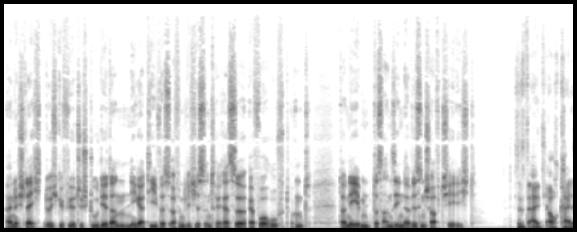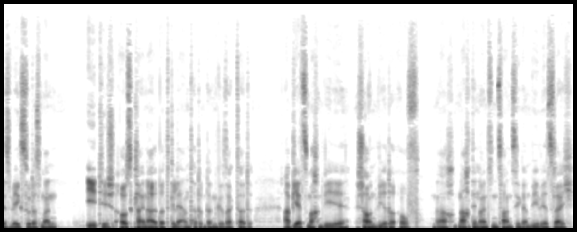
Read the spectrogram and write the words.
eine schlecht durchgeführte Studie dann negatives öffentliches Interesse hervorruft und daneben das Ansehen der Wissenschaft schädigt. Es ist eigentlich auch keineswegs so, dass man ethisch aus Klein Albert gelernt hat und dann gesagt hat, ab jetzt machen wir, schauen wir darauf nach, nach den 1920ern, wie wir jetzt gleich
